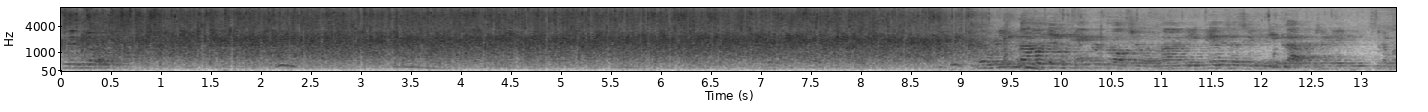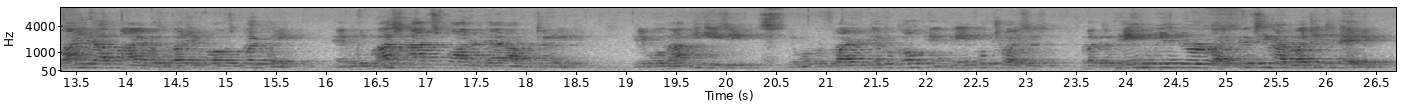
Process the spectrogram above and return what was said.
to do it. The rebounding agricultural economy gives us a unique opportunity to bind up Iowa's budget flows quickly, and we must not squander that opportunity. It will not be easy, it will require difficult and painful choices, but the pain we endure by fixing our budget today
